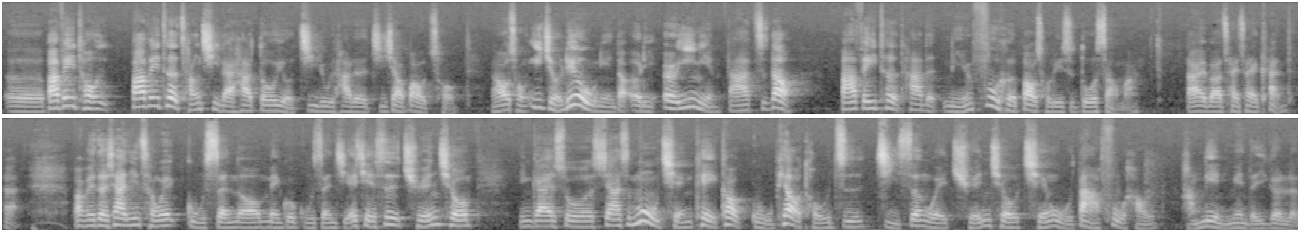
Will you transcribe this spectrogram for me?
呃，巴菲特巴菲特长期以来他都有记录他的绩效报酬，然后从一九六五年到二零二一年，大家知道巴菲特他的年复合报酬率是多少吗？大家要不要猜猜看？巴菲特现在已经成为股神哦，美国股神级，而且是全球应该说现在是目前可以靠股票投资跻身为全球前五大富豪行列里面的一个人，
